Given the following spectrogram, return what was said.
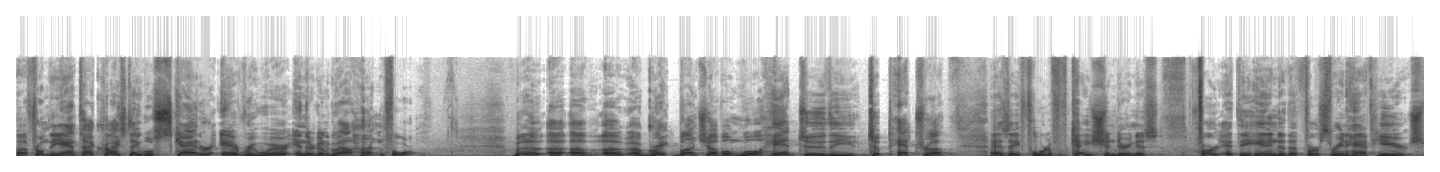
uh, from the Antichrist. They will scatter everywhere, and they're going to go out hunting for them. But a, a, a, a, great bunch of them will head to, the, to Petra as a fortification during this, at the end of the first three and a half years.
